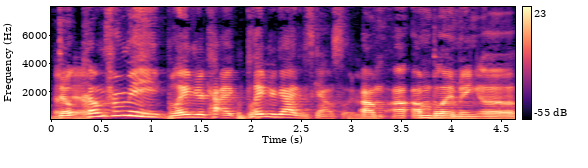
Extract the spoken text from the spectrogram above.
don't Yeah. come for me. Blame your blame your guidance counselor. I'm I- I'm blaming uh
